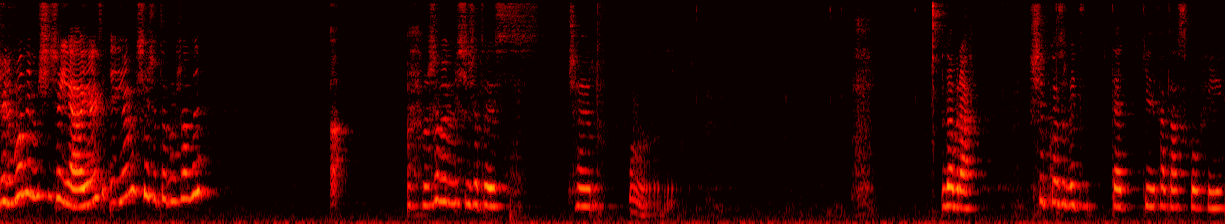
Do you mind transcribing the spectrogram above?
Czerwony myśli, że ja. Ja, ja myślę, że to różowy. A, różowy myśli, że to jest czerwony. Dobra. Szybko zrobię te, kilka tasków i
